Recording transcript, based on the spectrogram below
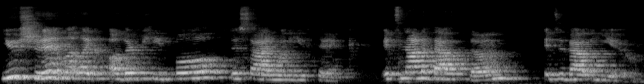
You shouldn't let like other people decide what you think. It's not about them, it's about you.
